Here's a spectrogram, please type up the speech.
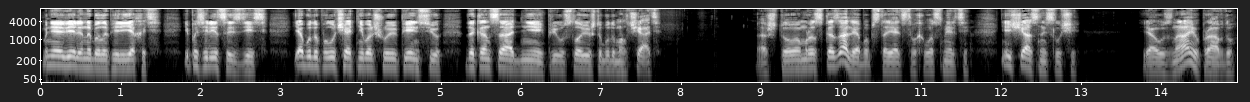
Мне велено было переехать и поселиться здесь. Я буду получать небольшую пенсию до конца дней, при условии, что буду молчать. — А что вам рассказали об обстоятельствах его смерти? Несчастный случай. — Я узнаю правду.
